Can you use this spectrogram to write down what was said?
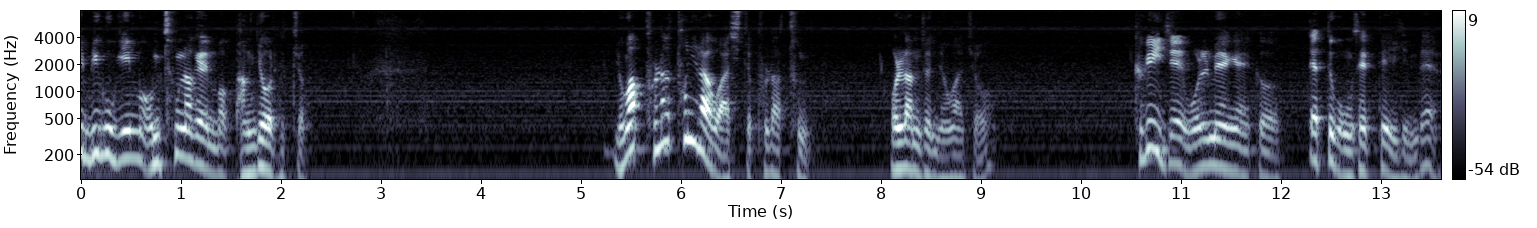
이 미국이 뭐 엄청나게 뭐 반격을 했죠. 영화 플라톤이라고 아시죠? 플라톤. 월남전 영화죠. 그게 이제 월맹의 그 떼뜨 공세 때 얘기인데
